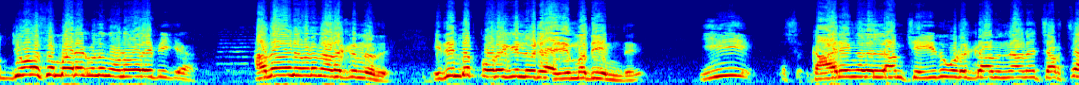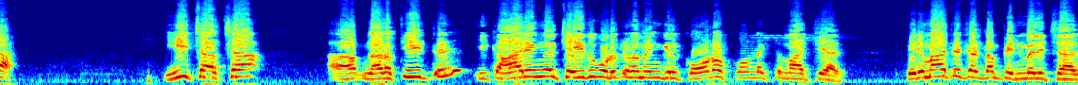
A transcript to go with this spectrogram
ഉദ്യോഗസ്ഥന്മാരെ കൊണ്ട് നുണ പറയിപ്പിക്കുക അതാണ് ഇവിടെ നടക്കുന്നത്. ഇതിന്റെ പുറകിൽ ഒരു അഴിമതിയുണ്ട്. ഈ കാര്യങ്ങളെല്ലാം ചെയ്തു കൊടുക്കാമെന്നാണ് ചർച്ച. ഈ ചർച്ച നടത്തിയിട്ട് ഈ കാര്യങ്ങൾ ചെയ്തു കൊടുക്കണമെങ്കിൽ കോഡ് ഓഫ് കോണ്ടക്ട് മാറ്റിയാൽ പെരുമാറ്റച്ചട്ടം പിൻവലിച്ചാൽ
